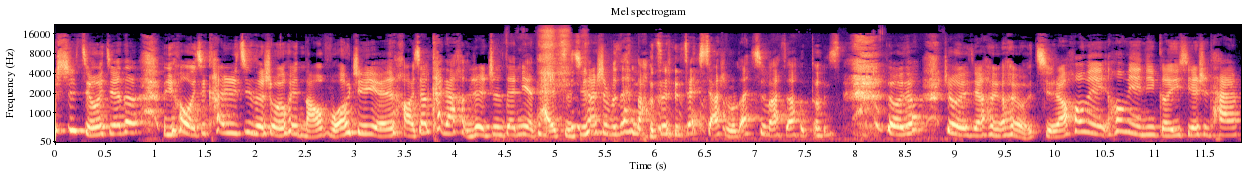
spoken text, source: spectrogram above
事情，我觉得。以后我去看日剧的时候，我会脑补哦，这演员好像看起来很认真在念台词，其实他是不是在脑子里在想什么乱七八糟的东西？对，我就这我就觉得很很有趣。然后后面后面那个一些是他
